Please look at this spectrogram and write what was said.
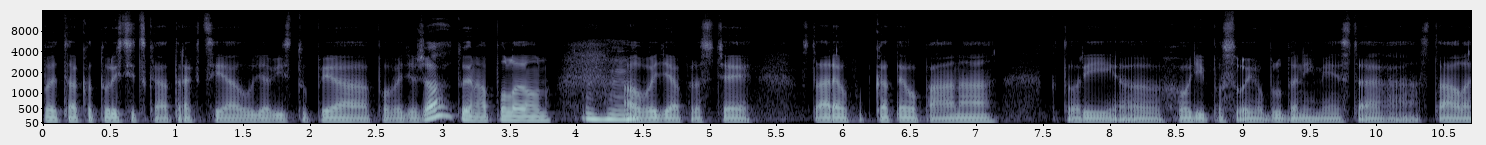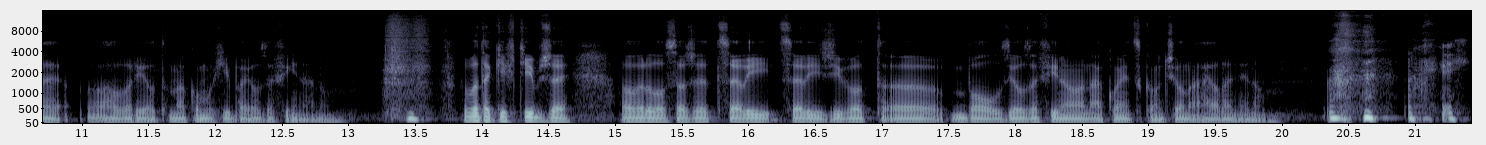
bude to ako turistická atrakcia, ľudia vystúpia a povedia, že tu je Napoleon mm-hmm. a uvedia proste starého popkatého pána, ktorý eh, chodí po svojich obľúbených miestach a stále hovorí o tom, ako mu chýba Jozefína. No. Lebo taký vtip, že hovorilo sa, že celý, celý život uh, bol s Jozefínou a nakoniec skončil na Helene. No. okay.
